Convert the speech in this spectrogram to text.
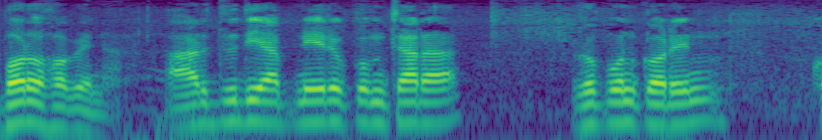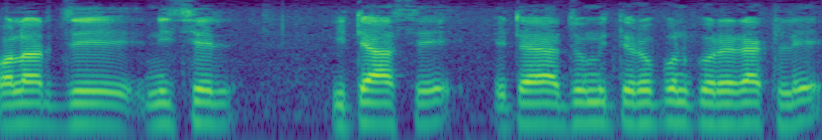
বড় হবে না। আর যদি আপনি এরকম চারা রোপণ করেন, কলার যে নিচের ইটা আছে, এটা জমিতে রোপণ করে রাখলে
